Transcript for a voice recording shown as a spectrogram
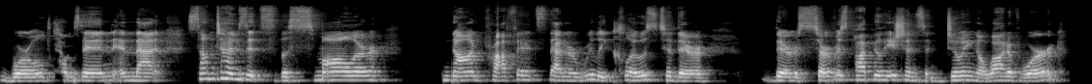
world comes in and that sometimes it's the smaller nonprofits that are really close to their their service populations and doing a lot of work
